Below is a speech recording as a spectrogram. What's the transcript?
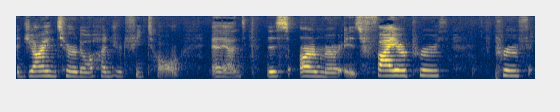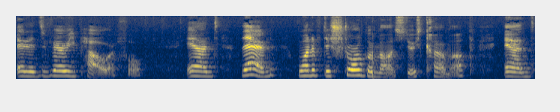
a giant turtle 100 feet tall and this armor is fireproof proof and it's very powerful and then one of the stronger monsters come up and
